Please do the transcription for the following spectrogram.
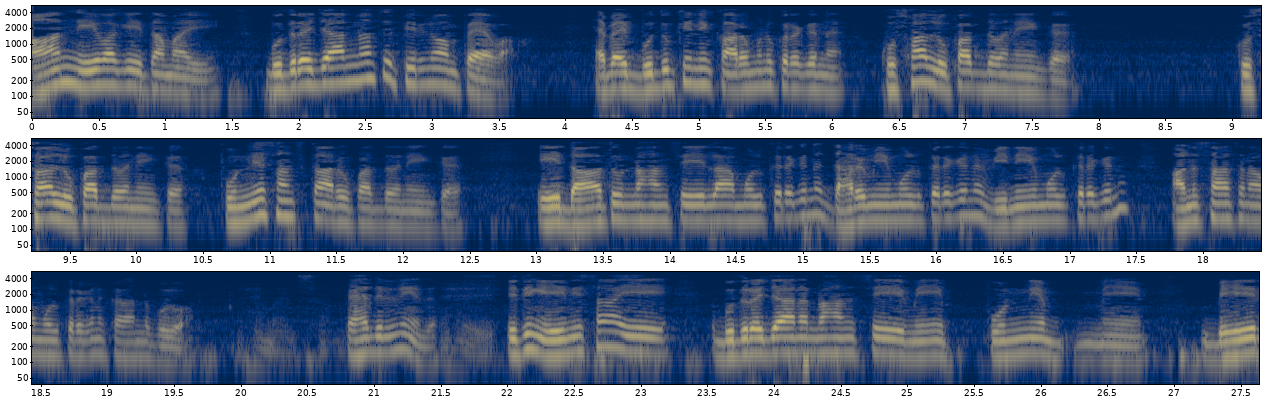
ආන් ඒ වගේ තමයි බුදුරජාණන් වහන්සේ පිරිනවම් පෑවා. හැබැයි බුදු කෙනෙක් අරමුණු කරගෙන කුසල් උපද්දවන එක කුසල් උපද්දවන එක පුණ්‍ය සංස්කාර උපද්දවන එක ඒ ධාතුන් වහන්සේලා මුල් කරගෙන ධර්මයේ මුල් කරගෙන විනය මුල් කරගෙන අනුශාසනාව මුල් කරගෙන කරන්න පුළුවන්. පැහැදිලි නේද? ඉතින් ඒ නිසා ඒ බුදුරජාණන් වහන්සේ මේ පුණ්‍ය මේ බේර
